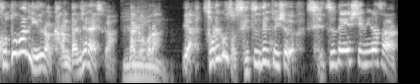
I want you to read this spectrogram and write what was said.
言葉で言うのは簡単じゃないですか。なんかほら、うんいや、それこそ節電と一緒よ。節電して皆さ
